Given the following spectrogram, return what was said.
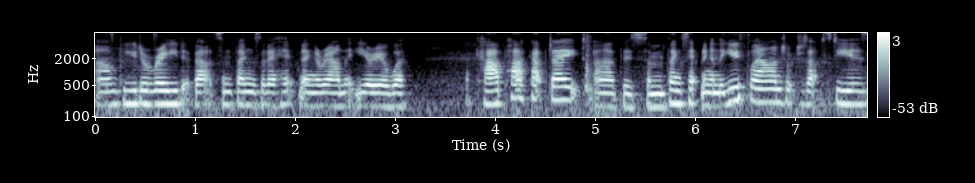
um, for you to read about some things that are happening around the area with a car park update. Uh, there's some things happening in the youth lounge, which is upstairs,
